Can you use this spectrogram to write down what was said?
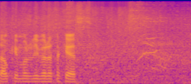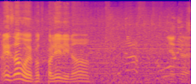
Całkiem możliwe, że tak jest. No i znowu mnie podpalili, no. Nie też.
